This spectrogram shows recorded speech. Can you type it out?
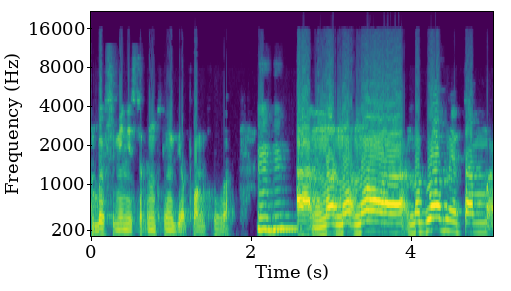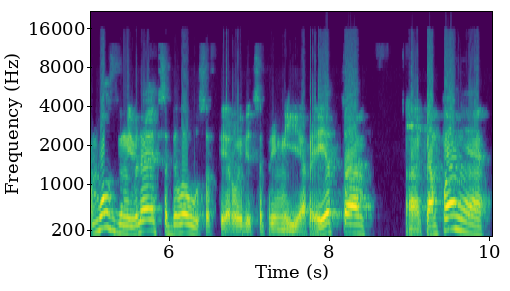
бывший министр внутренних дел, помните его. Uh-huh. А, но, но, но, но главным там мозгом является Белоусов, первый вице-премьер. И эта компания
